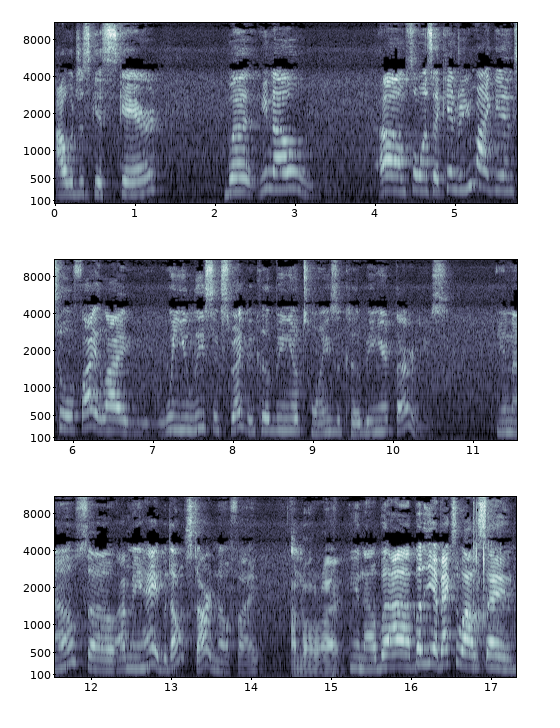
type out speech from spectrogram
I would just get scared. But you know, um, someone said, Kendra, you might get into a fight like when you least expect it. could be in your twenties, it could be in your thirties. You know, so I mean, hey, but don't start no fight I know, right? you know. But uh, but yeah, back to what I was saying.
